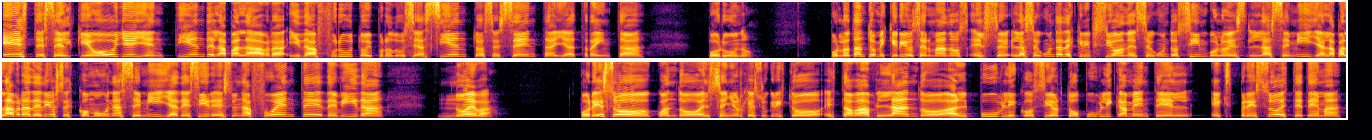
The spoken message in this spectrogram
este es el que oye y entiende la palabra y da fruto y produce a ciento, a sesenta y a treinta por uno. Por lo tanto, mis queridos hermanos, la segunda descripción, el segundo símbolo es la semilla. La palabra de Dios es como una semilla, es decir, es una fuente de vida nueva. Por eso cuando el Señor Jesucristo estaba hablando al público, ¿cierto? Públicamente Él expresó este tema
